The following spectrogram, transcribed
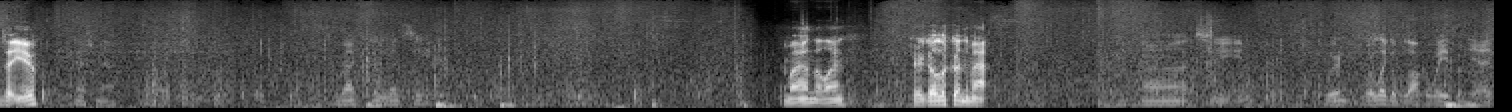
Is that you? Nice smash. Back to the Red Sea. Am I on the line? Here, go look on the map. Uh, let's see. We're we're like a block away from the edge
